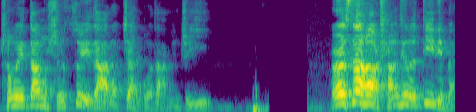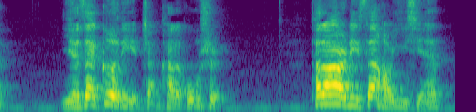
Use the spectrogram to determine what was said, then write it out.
成为当时最大的战国大名之一。而三好长庆的弟弟们。也在各地展开了攻势。他的二弟三好义贤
